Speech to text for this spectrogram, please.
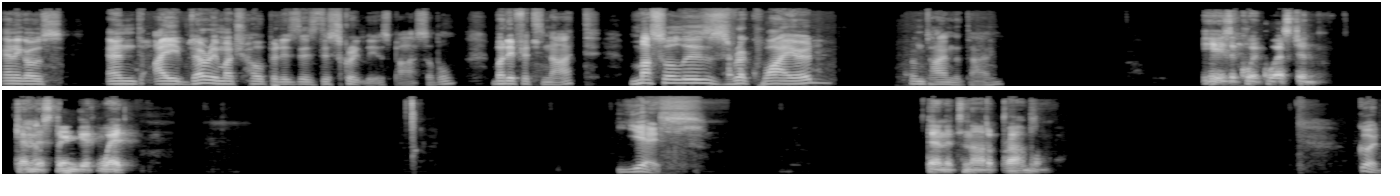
and he goes, and I very much hope it is as discreetly as possible. But if it's not, muscle is required from time to time. Here's a quick question. Can Yeah. this thing get wet? Yes. Then it's not a problem. Good.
